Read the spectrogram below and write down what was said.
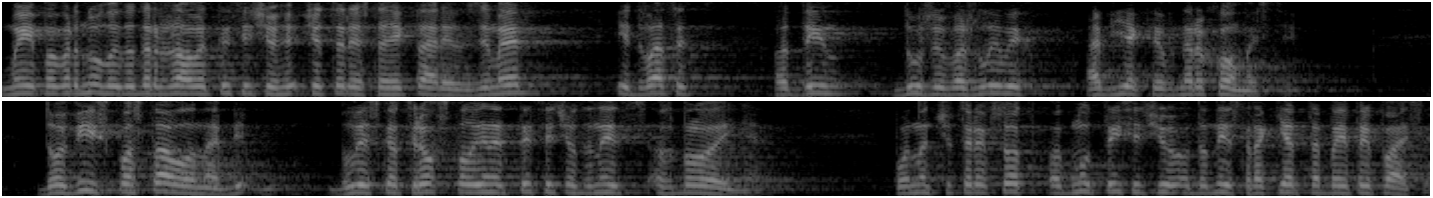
ми повернули до держави 1400 гектарів земель і 21 дуже важливих об'єктів нерухомості. До військ поставлено близько 3,5 тисяч одиниць озброєння, понад 401 тисячу одиниць ракет та боєприпасів.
